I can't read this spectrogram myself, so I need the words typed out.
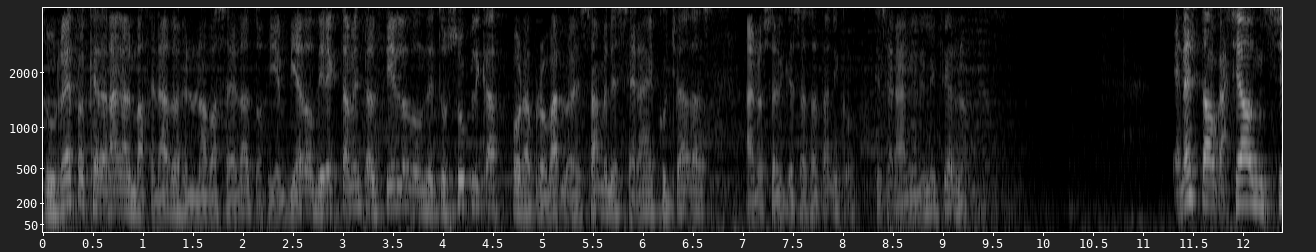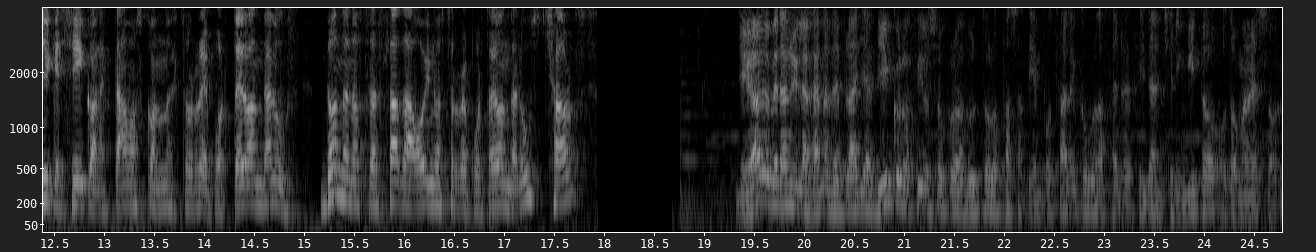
tus rezos quedarán almacenados en una base de datos y enviados directamente al cielo donde tus súplicas por aprobar los exámenes serán escuchadas, a no ser que seas satánico, que serán en el infierno. En esta ocasión sí que sí conectamos con nuestro reportero andaluz, donde nos traslada hoy nuestro reportero andaluz, Charles. Llegado el verano y las ganas de playa, bien conocidos son por adultos los pasatiempos tales como la cervecita, el chiringuito o tomar el sol.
